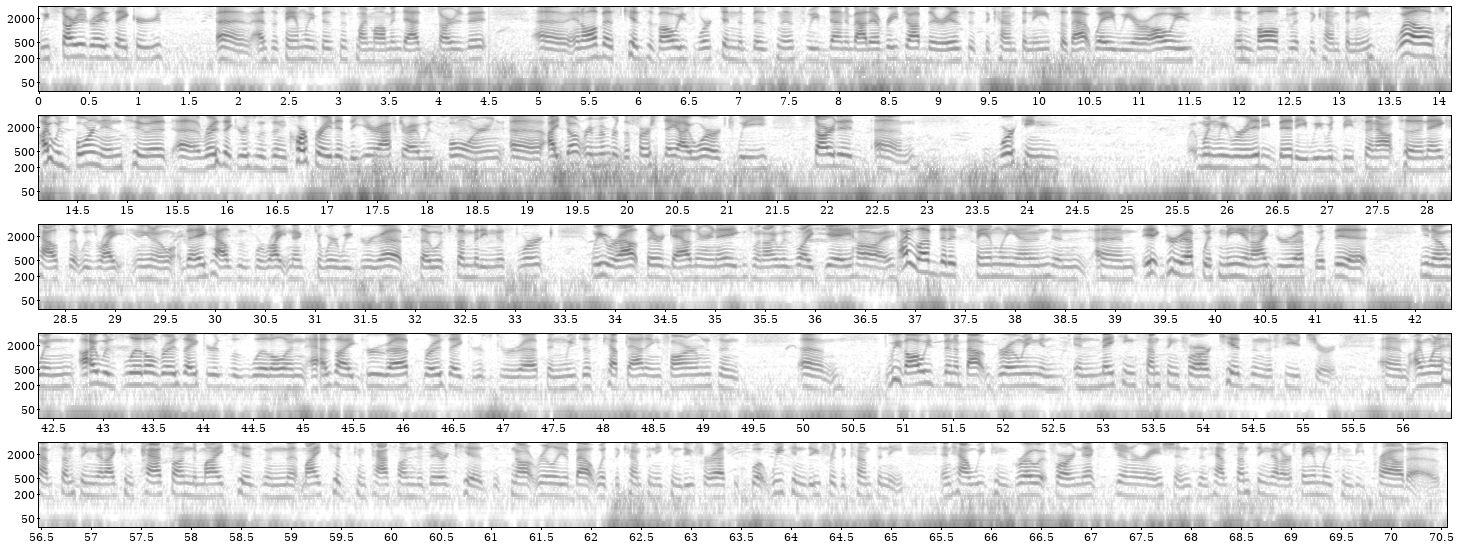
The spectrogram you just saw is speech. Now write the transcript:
We started Rose Acres uh, as a family business. My mom and dad started it. Uh, and all of us kids have always worked in the business. We've done about every job there is at the company, so that way we are always involved with the company. Well, I was born into it. Uh, Rose Acres was incorporated the year after I was born. Uh, I don't remember the first day I worked. We started um, working when we were itty bitty, we would be sent out to an egg house that was right, you know, the egg houses were right next to where we grew up. So if somebody missed work, we were out there gathering eggs when I was like yay high. I love that it's family owned and um, it grew up with me and I grew up with it. You know, when I was little, Rose Acres was little, and as I grew up, Rose Acres grew up, and we just kept adding farms and. Um, we've always been about growing and, and making something for our kids in the future. Um, I want to have something that I can pass on to my kids and that my kids can pass on to their kids. It's not really about what the company can do for us, it's what we can do for the company and how we can grow it for our next generations and have something that our family can be proud of.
